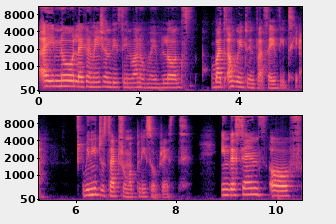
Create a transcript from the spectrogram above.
I know, like I mentioned this in one of my vlogs, but I'm going to emphasize it here. We need to start from a place of rest in the sense of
